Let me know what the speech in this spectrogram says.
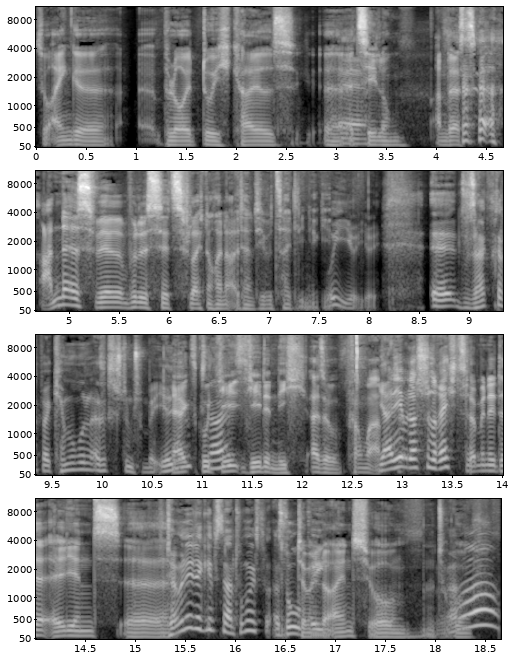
so eingebläut durch Kyles äh, Ja, ja. Erzählung. Anders, anders wäre, würde es jetzt vielleicht noch eine alternative Zeitlinie geben. Uiuiui. Äh, du sagst gerade bei Cameron, also stimmt schon bei Ja, Aliens. gut, je, jede nicht. Also fangen wir an. ja, nee, aber du hast schon recht. Terminator, Aliens, äh, Terminator gibt es eine Atomexplosion. Achso, Terminator wegen- 1, jo, eine Zukunft. Ah,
